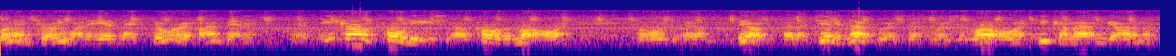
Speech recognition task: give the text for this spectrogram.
Well, then Curly went ahead next door. Might have been. Uh, he called the police, uh, called the law, and told uh, Bill uh, Jimmy Nutt was uh, was the law, and he come out and got him, and,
